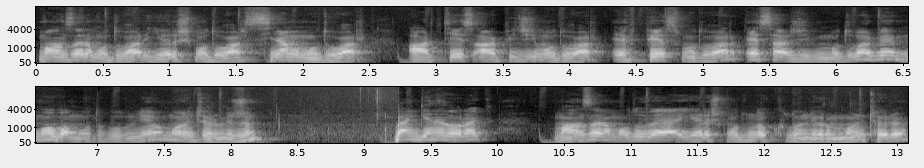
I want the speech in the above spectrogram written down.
Manzara modu var, yarış modu var, sinema modu var, RTS RPG modu var, FPS modu var, sRGB modu var ve MOBA modu bulunuyor monitörümüzün. Ben genel olarak manzara modu veya yarış modunda kullanıyorum monitörü.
